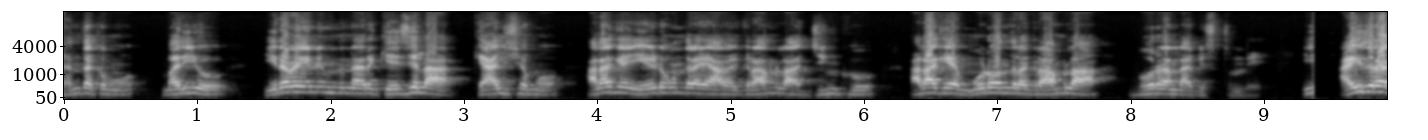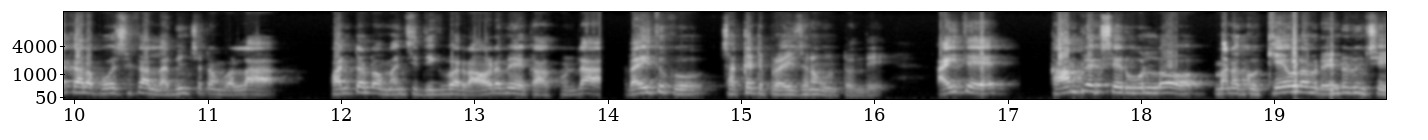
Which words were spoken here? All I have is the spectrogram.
గంధకము మరియు ఇరవై ఎనిమిదిన్నర కేజీల కాల్షియము అలాగే ఏడు వందల యాభై గ్రాముల జింకు అలాగే మూడు వందల గ్రాముల బోరాన్ లభిస్తుంది. ఈ ఐదు రకాల పోషకాలు లభించడం వల్ల పంటలో మంచి దిగుబడి రావడమే కాకుండా రైతుకు చక్కటి ప్రయోజనం ఉంటుంది. అయితే కాంప్లెక్స్ ఎరువుల్లో మనకు కేవలం రెండు నుంచి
